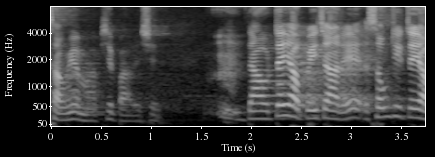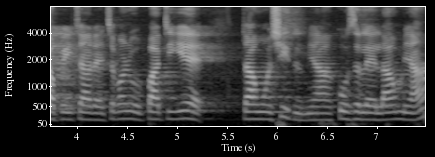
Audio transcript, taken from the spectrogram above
ဆောင်ရွက်မှာဖြစ်ပါတယ်ရှင် ဒါကိုတက်ရောက်ပေးကြတယ်အဆုံးထိတက်ရောက်ပေးကြတယ်ကျမတို့ပါတီရဲ့တာဝန်ရှိသူများကိုယ်စားလှယ်လောင်းများ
